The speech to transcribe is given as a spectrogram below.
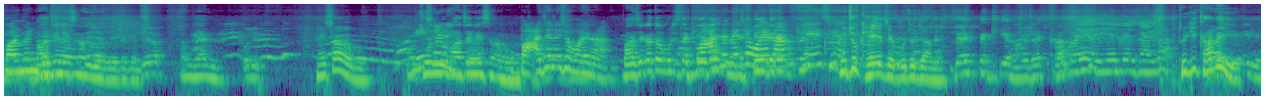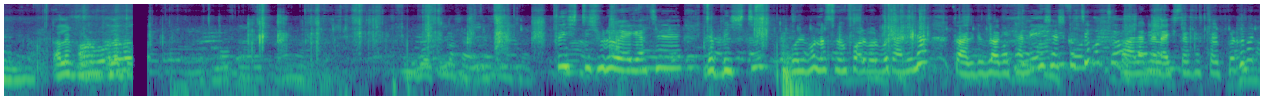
ফার্মেন্ট হয়ে যাবে এটাকে আমি জানি। নেশা হবে বাজে নেশা হবে বাজে নেশা হয় না। বাজে কথা বলিস না বাজে নেশা হয় না পুজো খেয়েছে পুজো জানে। দেখতে কি হবে দেখ। তুই কি খাবি? তাহলে তাহলে বৃষ্টি শুরু হয়ে গেছে। যা বৃষ্টি, বলব না সময় ফল বলব, জানি না। তো আজকে ব্লগ এখানেই শেষ করছি। ভালো লাগলে লাইক সাবস্ক্রাইব করে দেবেন।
